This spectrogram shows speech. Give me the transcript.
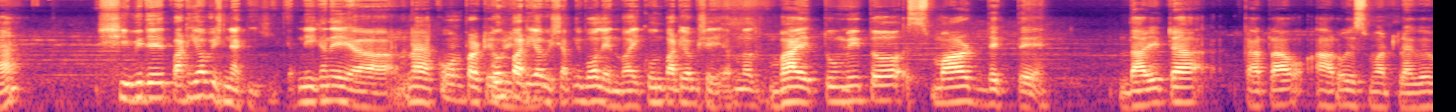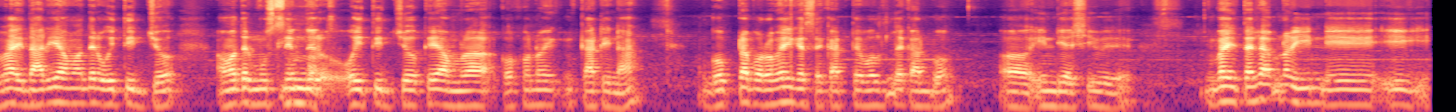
হ্যাঁ? শিবিরে পার্টি অফিস নাকি? আপনি এখানে না কোন পার্টি কোন পার্টি অফিস? আপনি বলেন ভাই কোন পার্টি অফিসে আপনার? ভাই তুমি তো স্মার্ট দেখতে। দাড়িটা কাটাও আরও স্মার্ট লাগবে। ভাই দাড়ি আমাদের ঐতিহ্য। আমাদের মুসলিমদের ঐতিহ্যকে আমরা কখনোই কাটি না। গোপটা বড় হয়ে গেছে কাটতে বললে কাটবো ইন্ডিয়া শিবিরে। ভাই তাহলে আপনার ইন- এই-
